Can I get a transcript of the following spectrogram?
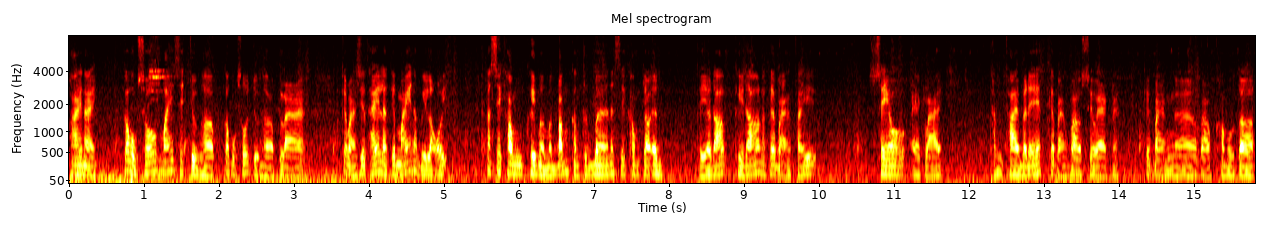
file này, có một số máy sẽ trường hợp, có một số trường hợp là các bạn sẽ thấy là cái máy nó bị lỗi. Nó sẽ không, khi mà mình bấm cần Ctrl B nó sẽ không cho in. Thì ở đó, khi đó là các bạn phải save ạt lại. Thành file PDF các bạn vào save ạt nè. Các bạn à, vào computer.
